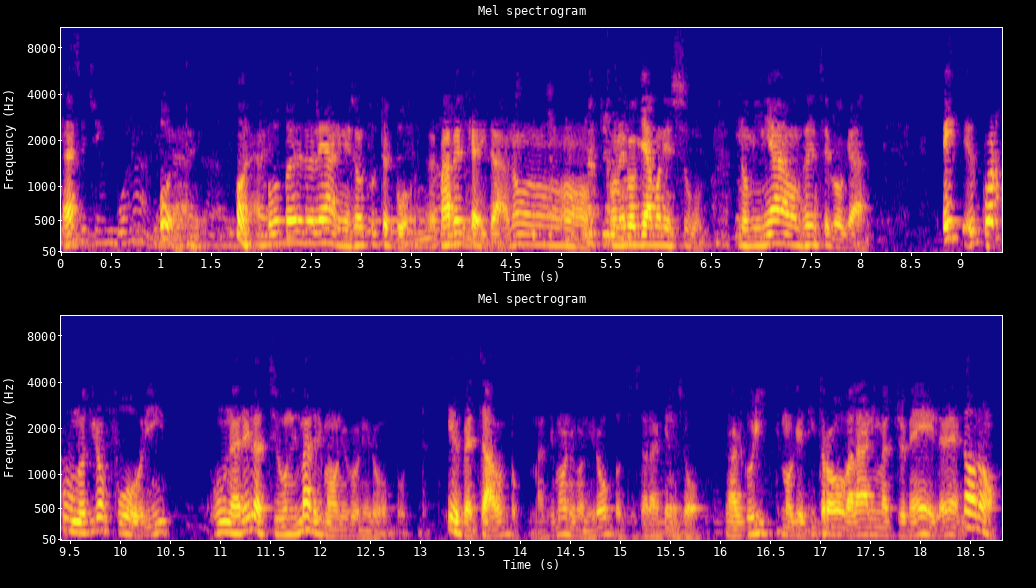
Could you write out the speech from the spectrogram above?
Eh? Buonanima, le anime sono tutte buone, ma per carità, no, no, no, non evochiamo nessuno, nominiamo senza evocare. E qualcuno tirò fuori una relazione, il matrimonio con i robot. Io pensavo, boh, matrimonio con i robot sarà, che ne so, un algoritmo che ti trova l'anima gemella. Eh? No, no,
